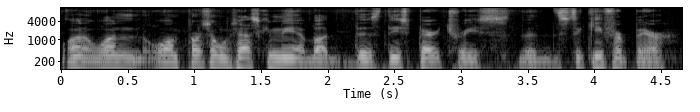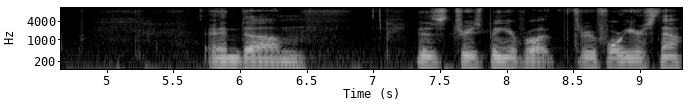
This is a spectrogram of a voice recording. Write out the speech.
One one one person was asking me about this these pear trees, the, the Kieffer pear, and um, this tree's been here for about three or four years now.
